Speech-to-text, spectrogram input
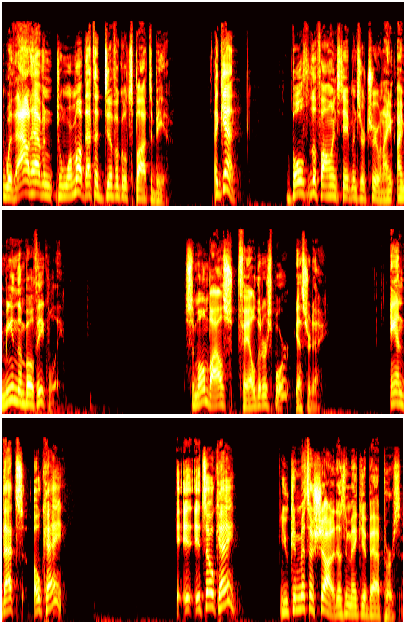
without having to warm up, that's a difficult spot to be in. Again, both of the following statements are true, and I, I mean them both equally. Simone Biles failed at her sport yesterday, and that's okay. It, it's okay. You can miss a shot, it doesn't make you a bad person.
